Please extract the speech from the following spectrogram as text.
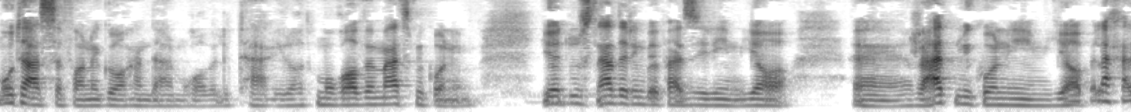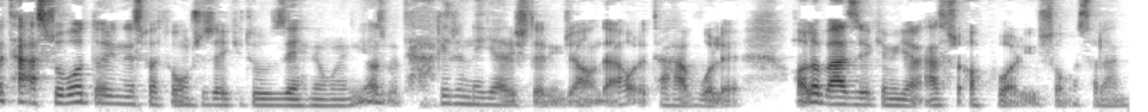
متاسفانه گاهن در مقابل تغییرات مقاومت می‌کنیم. یا دوست نداریم بپذیریم یا رد می‌کنیم یا بالاخره تعصبات داریم نسبت به اون چیزایی که تو ذهنمونه. نیاز به تغییر نگرش داریم جهان در حال تحوله. حالا بعضی که میگن عصر آکواریوس و مثلا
